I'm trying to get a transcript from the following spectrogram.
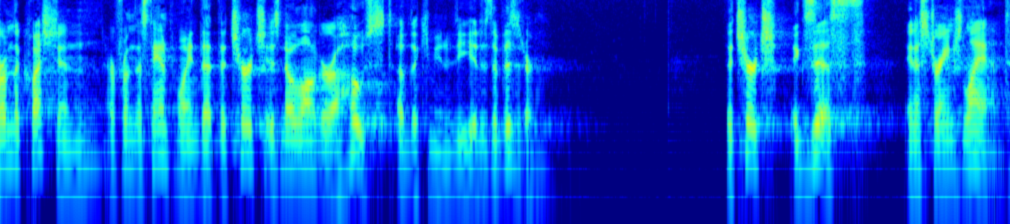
From the question, or from the standpoint that the church is no longer a host of the community, it is a visitor. The church exists in a strange land.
